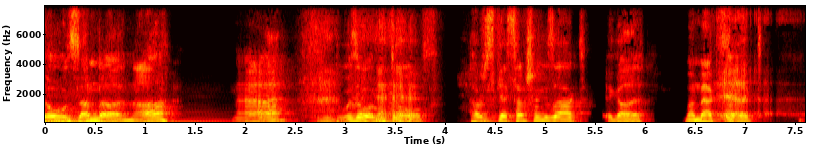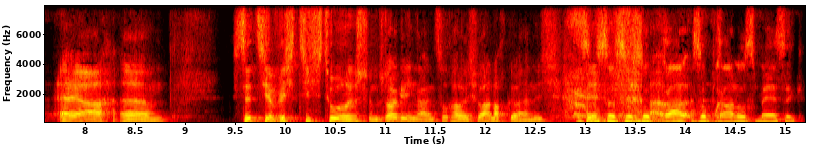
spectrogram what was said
Hallo Sander, na? Na? Du bist aber gut drauf. Habe ich es gestern schon gesagt? Egal, man merkt es direkt. Ja, ja ähm, ich sitze hier wichtigtourisch im Jogginganzug, aber ich war noch gar nicht. Das ist so, so Sopra Sopranos-mäßig.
